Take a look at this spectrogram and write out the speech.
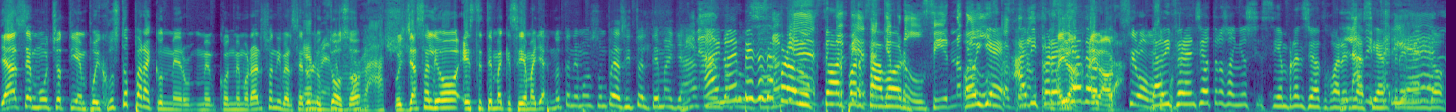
ya hace mucho tiempo y justo para conmemorar su aniversario luctuoso, pues ya salió este tema que se llama Ya. ¿No tenemos un pedacito del tema Ya? Ay, no empieces No empieces, productor, no por favor. producir, no Oye, a diferencia de va, otros años, siempre en Ciudad Juárez La le hacían tremendo,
